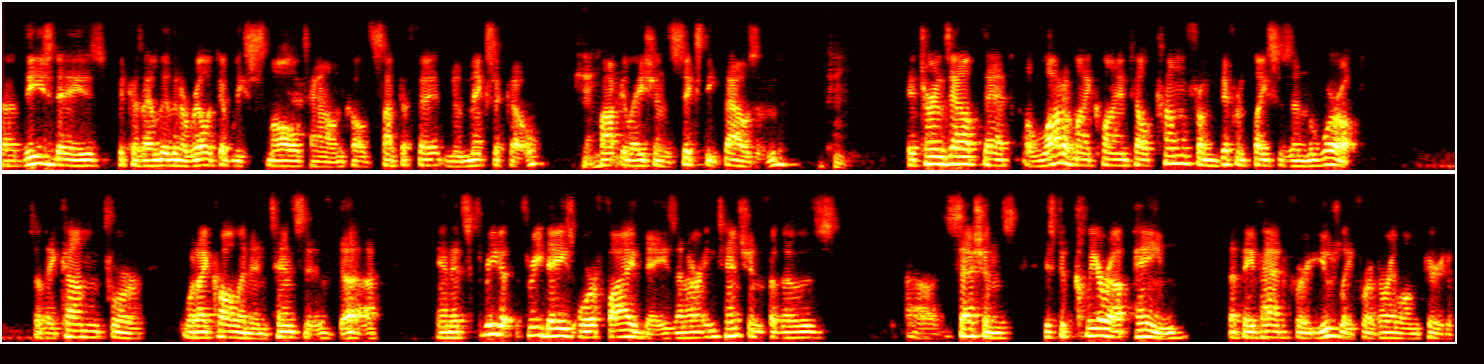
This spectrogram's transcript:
Uh, these days, because I live in a relatively small town called Santa Fe, New Mexico, okay. population 60,000, okay. it turns out that a lot of my clientele come from different places in the world. So they come for what I call an intensive, duh, and it's three to three days or five days. And our intention for those uh, sessions is to clear up pain that they've had for usually for a very long period of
